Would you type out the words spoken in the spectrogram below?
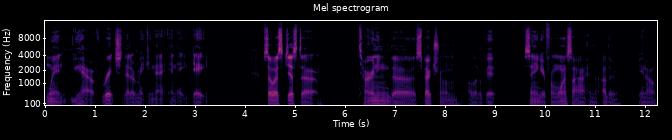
when you have rich that are making that in a day. So it's just uh turning the spectrum a little bit, seeing it from one side and the other, you know,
